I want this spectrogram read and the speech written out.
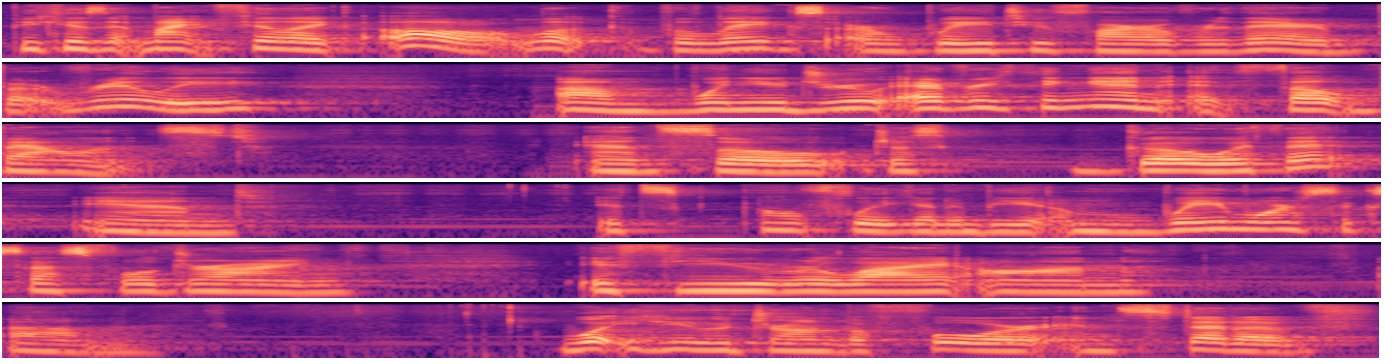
because it might feel like, oh, look, the legs are way too far over there. But really, um, when you drew everything in, it felt balanced. And so just go with it and it's hopefully going to be a way more successful drawing if you rely on um, what you had drawn before instead of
